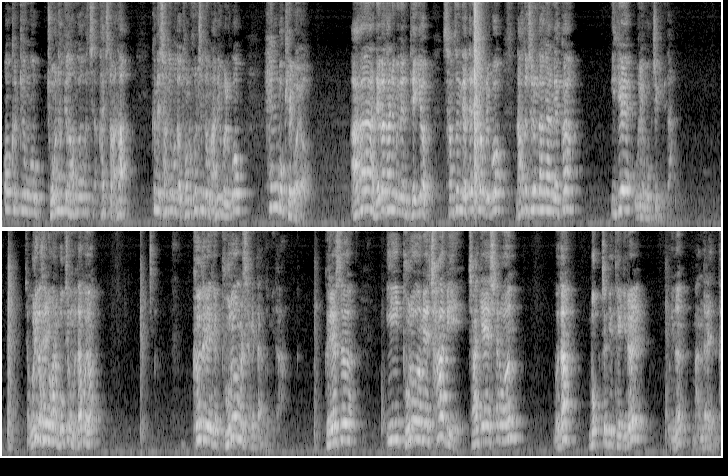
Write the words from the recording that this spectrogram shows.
어, 그렇게 뭐 좋은 학교 나온 것 같지, 같지도 않아. 근데 자기보다 돈을 훨씬 더 많이 벌고 행복해 보여. 아, 내가 다니고 있는 대기업 삼성 내가 때려치워버리고 나도 저런 가게 낼까? 이게 우리의 목적입니다. 자, 우리가 하려고 하는 목적은 뭐다고요? 그들에게 부러움을 사겠다는 겁니다. 그래서 이 부러움의 잡이 자기의 새로운 뭐다? 목적이 되기를 우리는 만들어야 된다.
